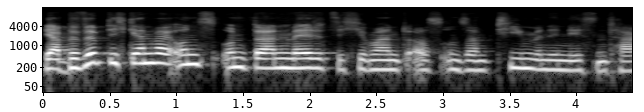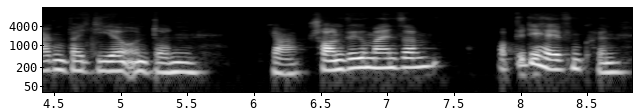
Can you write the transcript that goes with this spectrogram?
ja, bewirb dich gern bei uns und dann meldet sich jemand aus unserem Team in den nächsten Tagen bei dir und dann ja, schauen wir gemeinsam, ob wir dir helfen können.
